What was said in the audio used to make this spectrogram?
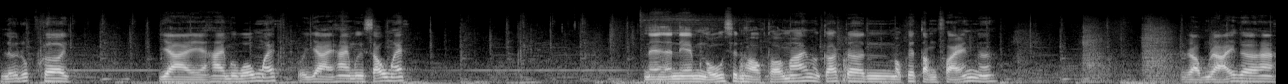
lưới rút khơi dài 24 m và dài 26 m nè anh em ngủ sinh hoạt thoải mái mà có trên một cái tầng phản nữa. Rộng rãi cơ ha.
